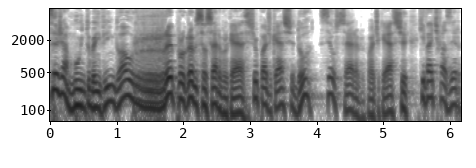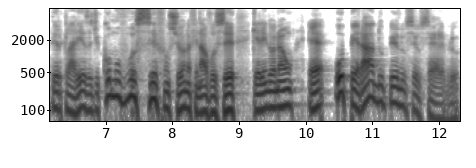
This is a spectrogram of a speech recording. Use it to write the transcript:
Seja muito bem-vindo ao Reprograme Seu Cérebrocast, o podcast do Seu Cérebro Podcast, que vai te fazer ter clareza de como você funciona, afinal você, querendo ou não, é operado pelo seu cérebro.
